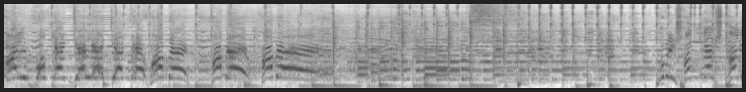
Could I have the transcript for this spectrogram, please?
ভাইপোকে জেলে যেতে হবে হবে হবে। তুমি সন্দেশ খালির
